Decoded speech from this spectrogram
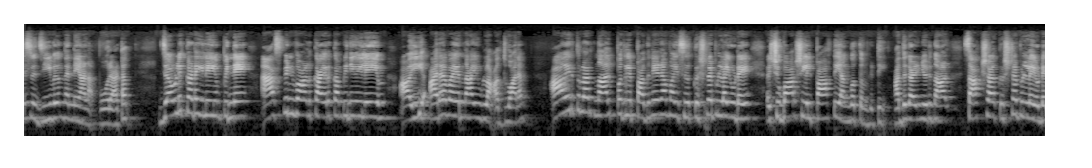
എസിന് ജീവിതം തന്നെയാണ് പോരാട്ടം. ജൗളിക്കടയിലെയും പിന്നെ ആസ്പിൻ വാൾ കയർ കമ്പനിയിലെയും ഈ അരവയറിനായുള്ള അധ്വാനം. ആയിരത്തി തൊള്ളായിരത്തി നാൽപ്പതിൽ പതിനേഴാം വയസ്സിൽ കൃഷ്ണപിള്ളയുടെ ശുപാർശയിൽ പാർട്ടി അംഗത്വം കിട്ടി. അത് കഴിഞ്ഞൊരു നാൾ സാക്ഷാൽ കൃഷ്ണപിള്ളയുടെ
